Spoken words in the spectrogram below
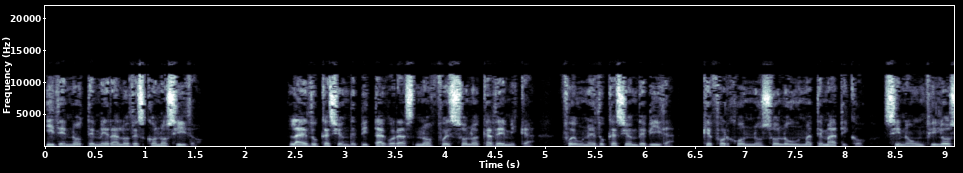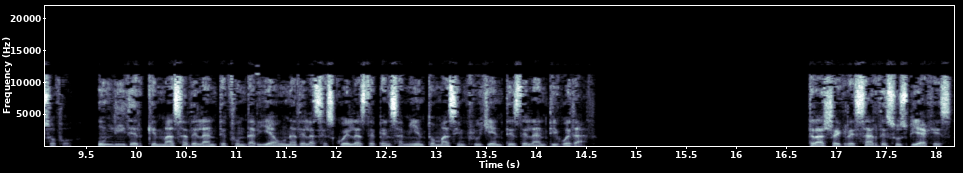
y de no temer a lo desconocido. La educación de Pitágoras no fue solo académica, fue una educación de vida, que forjó no solo un matemático, sino un filósofo, un líder que más adelante fundaría una de las escuelas de pensamiento más influyentes de la antigüedad. Tras regresar de sus viajes,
